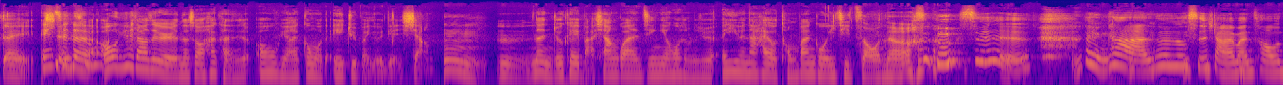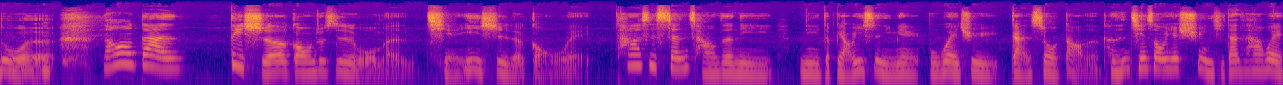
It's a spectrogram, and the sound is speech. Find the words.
对，哎，这个哦，遇到这个人的时候，他可能就哦，原来跟我的 A 剧本有点像，嗯嗯，那你就可以把相关的经验或什么，觉得哎，原来还有同伴跟我一起走呢，是不是？哎，你看，这就思想还蛮超多的。然后，但第十二宫就是我们潜意识的宫位。它是深藏着你你的表意识里面不会去感受到的，可能接受一些讯息，但是它会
